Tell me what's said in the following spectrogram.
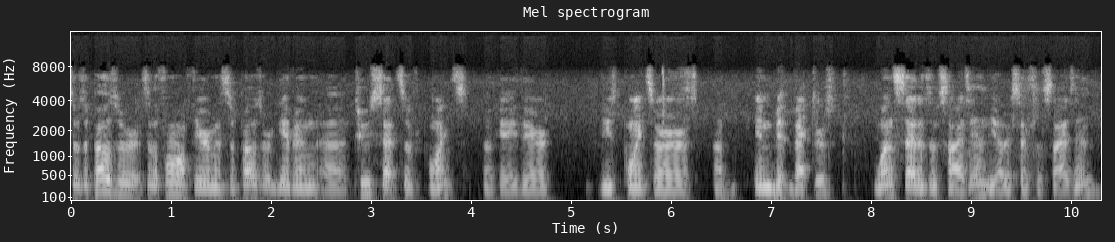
so suppose we're so the formal theorem is suppose we're given uh, two sets of points. Okay, they're these points are uh, n-bit vectors. One set is of size n, the other set's of size n,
